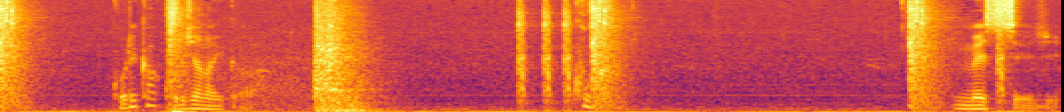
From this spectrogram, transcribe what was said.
け？これか？これじゃないか。こうか。メッセージ。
